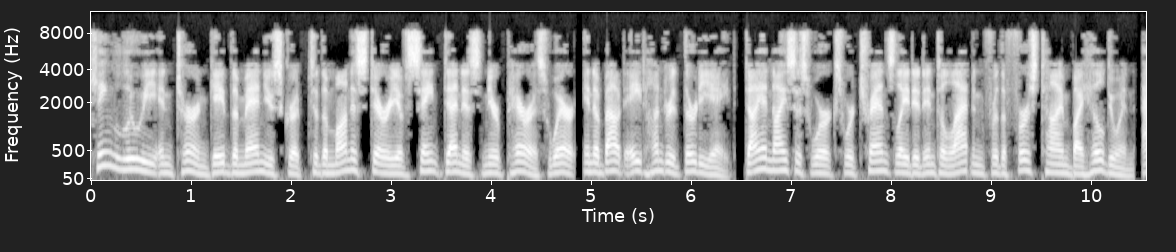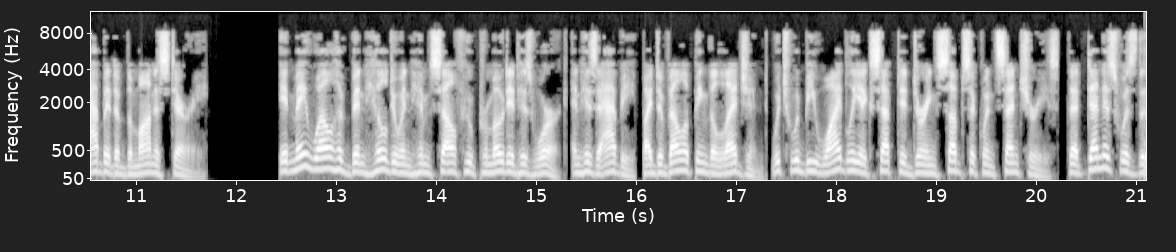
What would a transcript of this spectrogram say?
King Louis in turn gave the manuscript to the monastery of Saint Denis near Paris where, in about 838, Dionysius' works were translated into Latin for the first time by Hilduin, abbot of the monastery. It may well have been Hilduin himself who promoted his work and his abbey by developing the legend which would be widely accepted during subsequent centuries, that Denis was the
